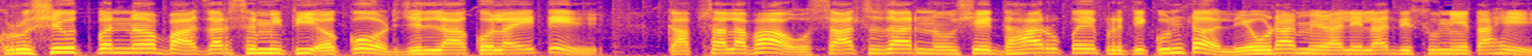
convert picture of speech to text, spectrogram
कृषी उत्पन्न बाजार समिती अकोट जिल्हा अकोला येथे कापसाला भाव सात हजार नऊशे दहा रुपये प्रति क्विंटल एवढा मिळालेला दिसून येत आहे.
